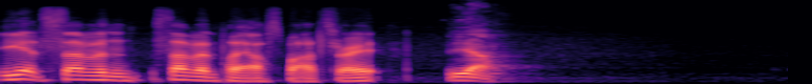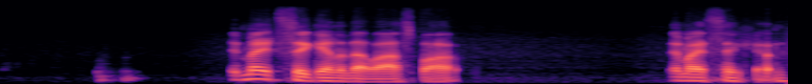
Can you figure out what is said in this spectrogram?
You get seven seven playoff spots, right? Yeah. It might sink into that last spot. It might sink in.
